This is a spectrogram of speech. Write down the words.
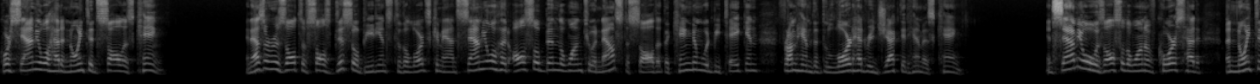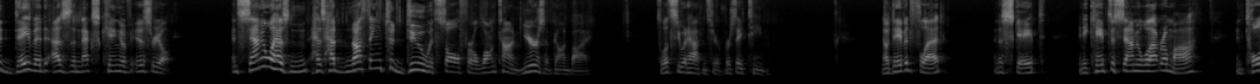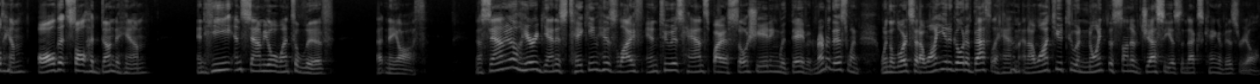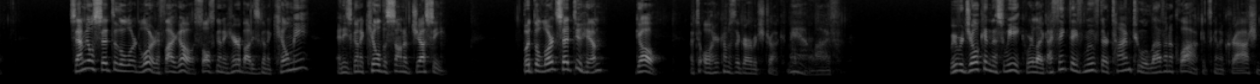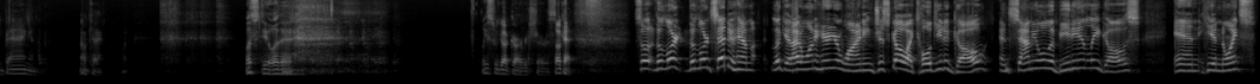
Of course, Samuel had anointed Saul as king. And as a result of Saul's disobedience to the Lord's command, Samuel had also been the one to announce to Saul that the kingdom would be taken from him, that the Lord had rejected him as king. And Samuel was also the one, of course, had anointed David as the next king of Israel. And Samuel has, has had nothing to do with Saul for a long time. Years have gone by. So let's see what happens here. Verse 18. Now David fled and escaped, and he came to Samuel at Ramah and told him all that Saul had done to him. And he and Samuel went to live at Naioth. Now, Samuel here again is taking his life into his hands by associating with David. Remember this when, when the Lord said, I want you to go to Bethlehem and I want you to anoint the son of Jesse as the next king of Israel. Samuel said to the Lord, Lord, if I go, Saul's going to hear about it. He's going to kill me and he's going to kill the son of Jesse. But the Lord said to him, Go. Oh, here comes the garbage truck. Man. We were joking this week. We're like, I think they've moved their time to 11 o'clock. It's going to crash and bang. And okay, let's deal with it. At least we got garbage service. Okay. So the Lord, the Lord said to him, Look, at I don't want to hear your whining. Just go. I told you to go. And Samuel obediently goes and he anoints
